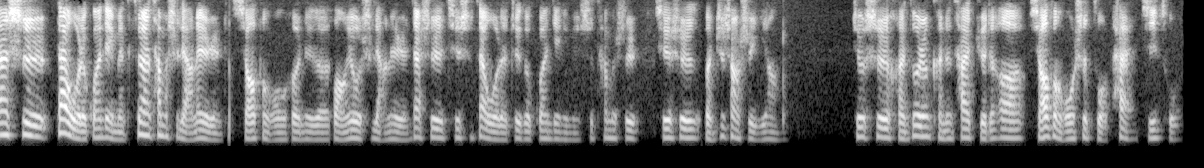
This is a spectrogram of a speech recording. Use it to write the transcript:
但是在我的观点里面，虽然他们是两类人，小粉红和那个黄右是两类人，但是其实在我的这个观点里面，是他们是其实是本质上是一样的。就是很多人可能他觉得啊，小粉红是左派极左，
